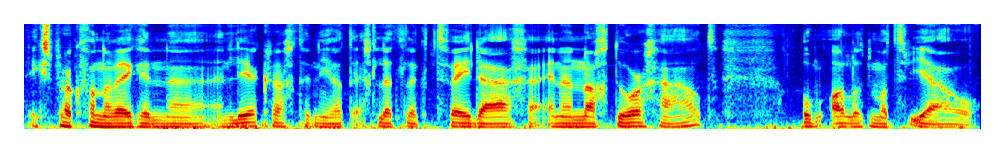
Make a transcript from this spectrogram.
Ik sprak van de week een, een leerkracht en die had echt letterlijk twee dagen en een nacht doorgehaald om al het materiaal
